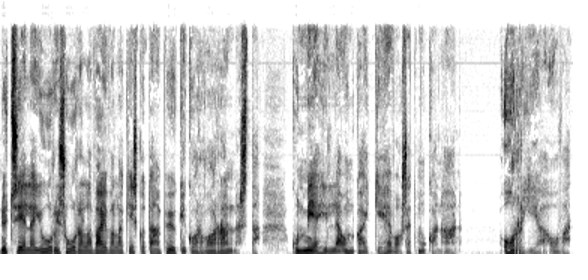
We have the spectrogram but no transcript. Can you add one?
Nyt siellä juuri suurella vaivalla kiskotaan pyykkikorvoa rannasta, kun miehillä on kaikki hevoset mukanaan. Orjia ovat,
